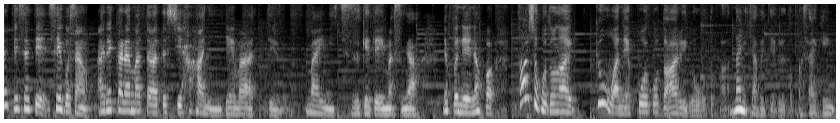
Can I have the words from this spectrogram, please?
さてさて、聖子さん、あれからまた私、母に電話っていうのを毎日続けていますが、やっぱね、なんか大したことない、今日はね、こういうことあるよとか、何食べてるとか、最近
